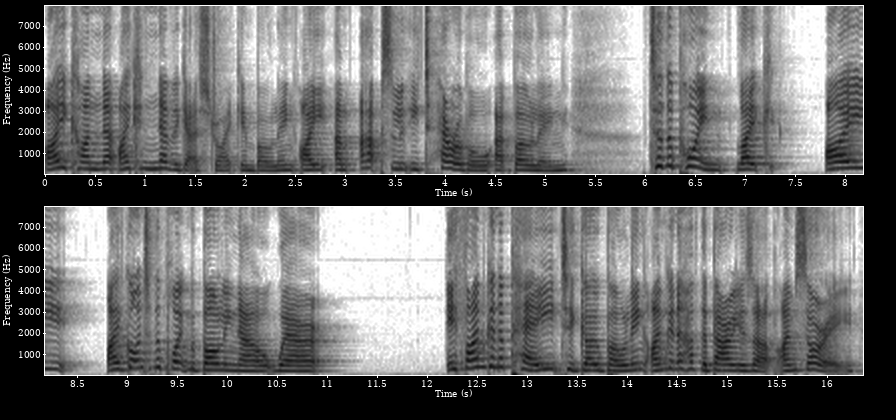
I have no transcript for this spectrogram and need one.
I can ne- I can never get a strike in bowling. I am absolutely terrible at bowling to the point like I I've gotten to the point with bowling now where if I'm going to pay to go bowling, I'm going to have the barriers up. I'm sorry.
